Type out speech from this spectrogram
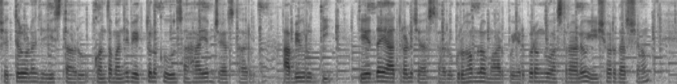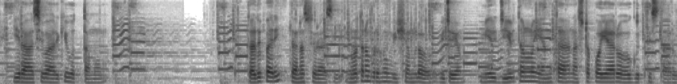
శత్రువులను జయిస్తారు కొంతమంది వ్యక్తులకు సహాయం చేస్తారు అభివృద్ధి తీర్థయాత్రలు చేస్తారు గృహంలో మార్పు ఎరుపు రంగు వస్త్రాలు ఈశ్వర దర్శనం ఈ రాశి వారికి ఉత్తమం. తదుపరి ధనస్సు రాశి. నూతన గృహం విషయంలో విజయం. మీరు జీవితంలో ఎంత నష్టపోయారో గుర్తిస్తారు.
